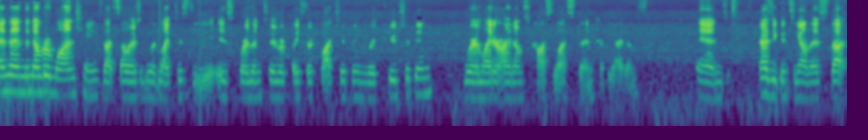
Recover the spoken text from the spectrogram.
And then the number one change that sellers would like to see is for them to replace their flat shipping with tiered shipping, where lighter items cost less than heavy items. And as you can see on this, that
